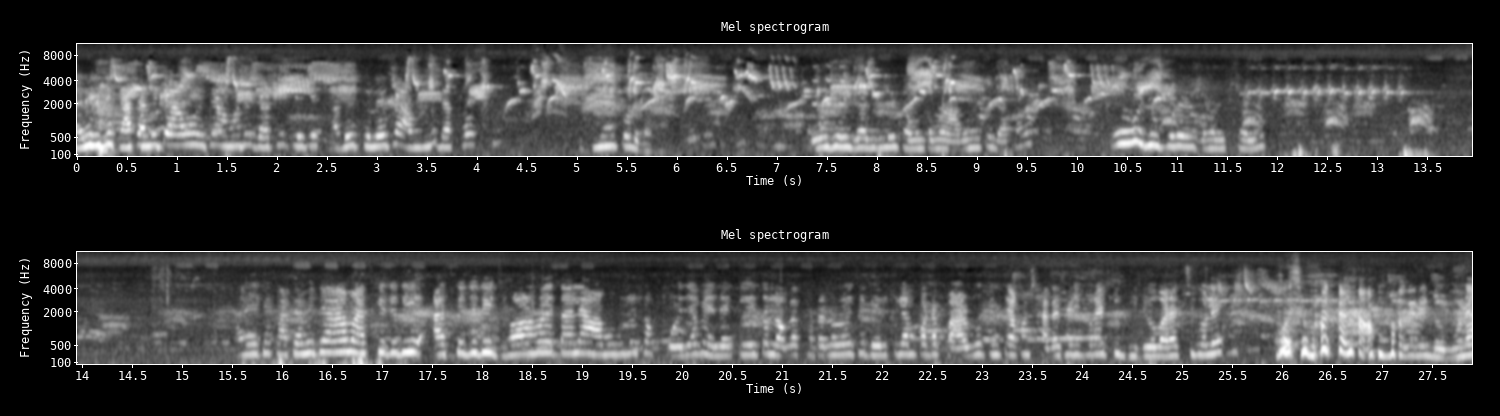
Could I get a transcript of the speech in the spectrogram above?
আরে এই যে কাঁচা মিঠে আম হয়েছে আমাদের গাছে কে কে খাবে চলে এসে আমগুলো দেখো। ঝিম করে দেখো ওই যে গাছগুলো কেমন কেমন আম হয়েছে দেখো ওই উপরে ঘরের চলে আর এটা কাঁচা আম, আজকে যদি আজকে যদি ঝড় হয়, তাহলে আমগুলো সব পড়ে যাবে? নাকি এই তো লগা খাটানো রয়েছে? ভেবেছিলাম কটা পারব, কিন্তু এখন সাদা শাড়ি পরে একটু ভিডিও বানাচ্ছি বলে কচু বাগান আম বাগানে ঢুকবো না।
